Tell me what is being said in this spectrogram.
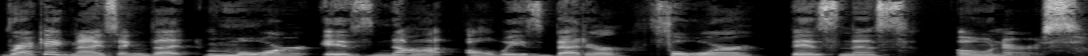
recognizing that more is not always better for business owners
